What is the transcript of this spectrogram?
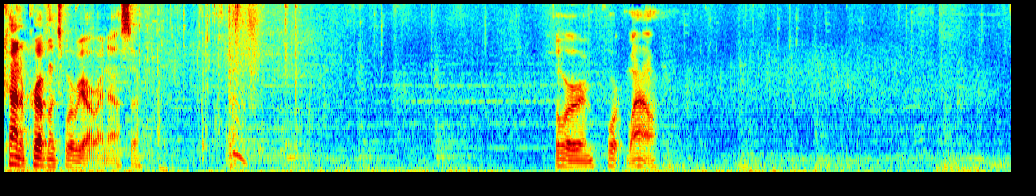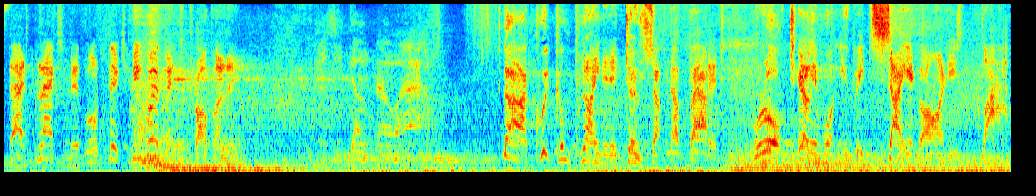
kind of prevalent to where we are right now, so. Or import. Wow. That blacksmith won't fix me weapons properly. Because he don't know how. Nah, quit complaining and do something about it. Or I'll tell him what you've been saying behind his back.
